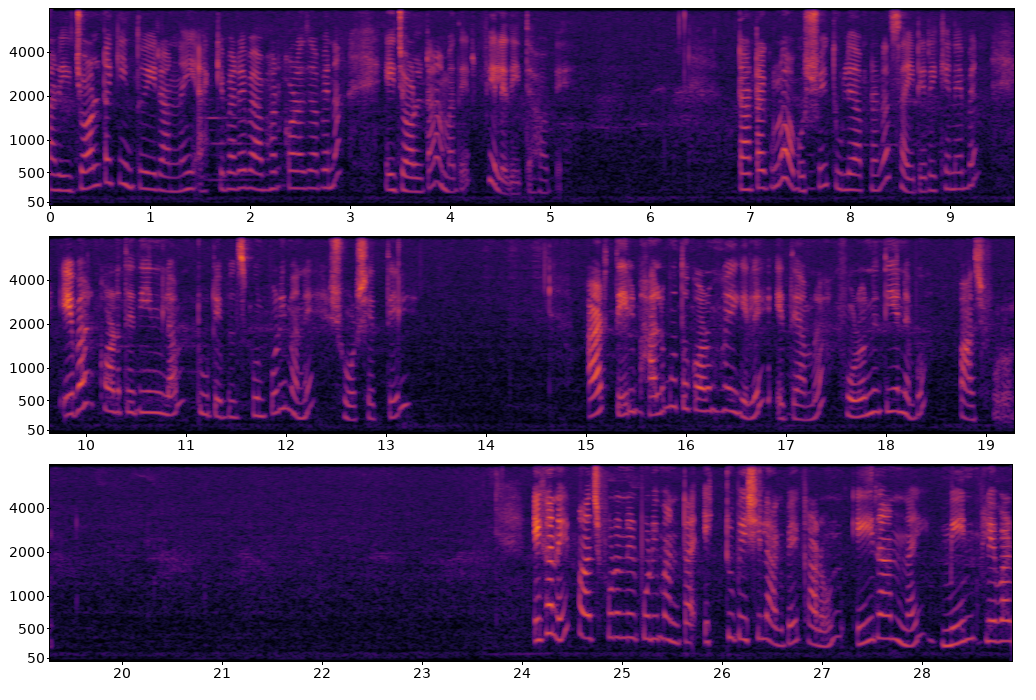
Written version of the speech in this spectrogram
আর এই জলটা কিন্তু এই রান্নায় একেবারে ব্যবহার করা যাবে না। এই জলটা আমাদের ফেলে দিতে হবে। ডাঁটাগুলো অবশ্যই তুলে আপনারা সাইডে রেখে নেবেন। এবার কড়াতে দিয়ে নিলাম টু টেবিল স্পুন পরিমাণে সর্ষের তেল। আর তেল ভালো মতো গরম হয়ে গেলে এতে আমরা ফোড়নে দিয়ে নেব পাঁচ ফোড়ন। এখানে পাঁচ ফোড়নের পরিমাণটা একটু বেশি লাগবে কারণ এই রান্নায় মেন ফ্লেভার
